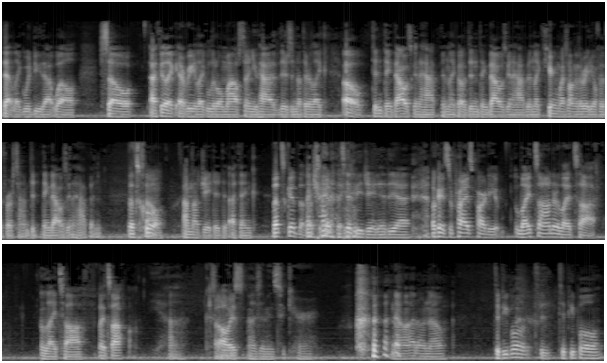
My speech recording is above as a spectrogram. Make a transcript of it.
that like would do that well. So I feel like every like little milestone you have, there's another like, oh, didn't think that was going to happen. Like, oh, didn't think that was going to happen. Like hearing my song on the radio for the first time, didn't think that was going to happen. That's cool. So, I'm not jaded. I think. That's good though. I That's a try good not to be jaded. Yeah. Okay, surprise party. Lights on or lights off? Lights off. Lights off. Yeah. Cause Always. I'm, I'm insecure. no, I don't know. Do people do, do people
